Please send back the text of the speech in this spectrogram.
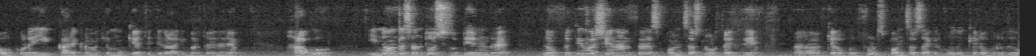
ಅವರು ಕೂಡ ಈ ಕಾರ್ಯಕ್ರಮಕ್ಕೆ ಮುಖ್ಯ ಅತಿಥಿಗಳಾಗಿ ಬರ್ತಾ ಇದ್ದಾರೆ. ಹಾಗೂ ಇನ್ನೊಂದು ಸಂತೋಷ ಸುದ್ದಿ ಏನಂದ್ರೆ ನಾವು ಪ್ರತಿ ವರ್ಷ ಏನಂತ ಸ್ಪಾನ್ಸರ್ಸ್ ನೋಡ್ತಾ ಇದ್ವಿ. ಕೆಲವೊಬ್ರು ಫ್ರೂಟ್ ಸ್ಪಾನ್ಸರ್ಸ್ ಆಗಿರ್ಬೋದು ಕೆಲವೊಬ್ರದ್ದು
